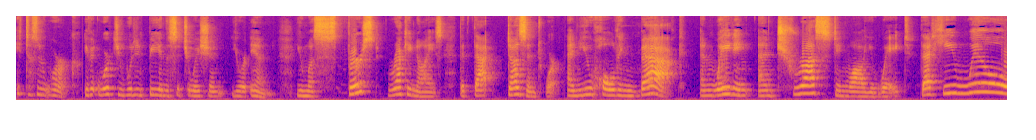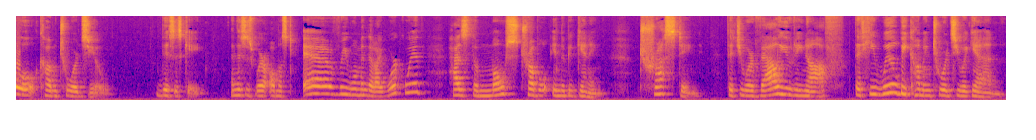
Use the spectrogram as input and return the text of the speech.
It doesn't work. If it worked, you wouldn't be in the situation you're in. You must first recognize that that doesn't work. And you holding back and waiting and trusting while you wait that he will come towards you. This is key. And this is where almost every woman that I work with has the most trouble in the beginning. Trusting that you are valued enough that he will be coming towards you again.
